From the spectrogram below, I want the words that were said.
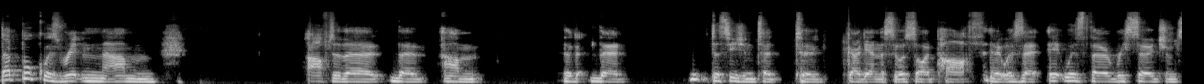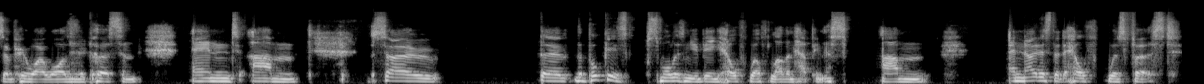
That book was written um, after the the, um, the the decision to to go down the suicide path. And it was that it was the resurgence of who I was as a person, and um, so the the book is small is the new big health, wealth, love, and happiness. Um, and notice that health was first.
